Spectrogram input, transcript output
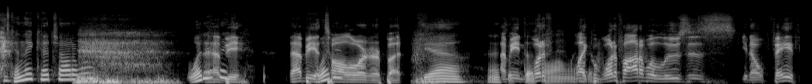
Can they catch Ottawa? What if that'd they- be that'd be a what if- tall order, but Yeah. That's I a- mean, that's what if long way to like what if Ottawa loses, you know, faith?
